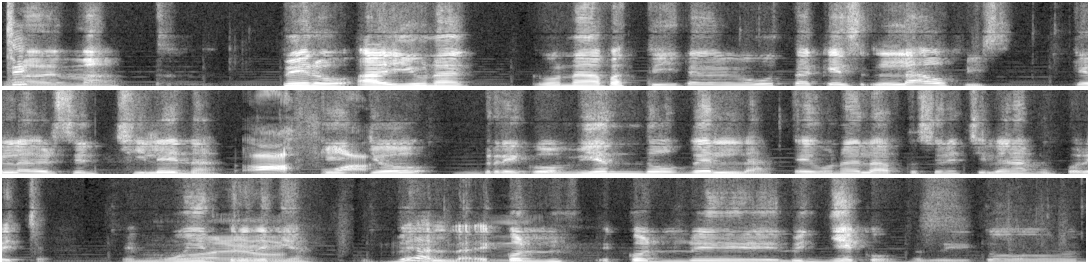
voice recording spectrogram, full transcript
Sí. una vez más. Pero hay una, una pastillita que a mí me gusta que es La Office, que es la versión chilena. ¡Ah, Que yo recomiendo verla. Es una de las adaptaciones chilenas mejor hechas. Es muy entretenida. Véanla, es con, es con eh, Luis Ñeco. así, con-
